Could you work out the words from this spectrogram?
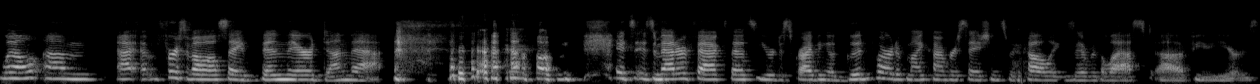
Well um, I, first of all i'll say been there done that um, it's, it's a matter of fact that's you're describing a good part of my conversations with colleagues over the last uh, few years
